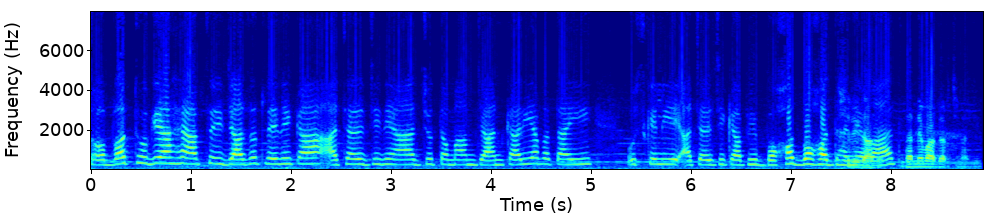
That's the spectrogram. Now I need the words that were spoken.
तो अब वक्त हो गया है आपसे इजाज़त लेने का। आचार्य जी ने आज जो तमाम जानकारियाँ बताई उसके लिए आचार्य जी का भी बहुत बहुत धन्यवाद। धन्यवाद अर्चना जी।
